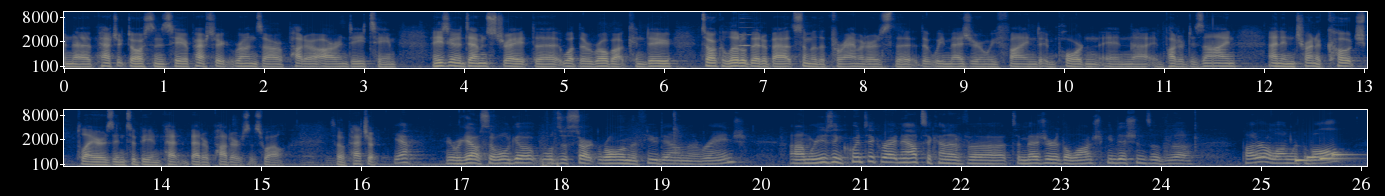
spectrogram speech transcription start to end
And Patrick Dawson is here. Patrick runs our putter R&D team, and he's going to demonstrate the, what the robot can do, talk a little bit about some of the parameters that, that we measure and we find important in, in putter design and in trying to coach players into being better putters as well. So Patrick. Yeah, here we go. So we'll go. We'll just start rolling the few down the range. Um, we're using Quintic right now to kind of uh, to measure the launch conditions of the putter along with the ball.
